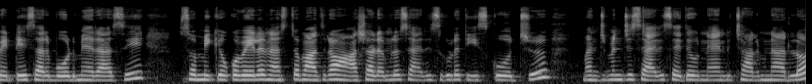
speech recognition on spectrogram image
పెట్టేశారు బోర్డు మీద రాసి. సో మీకు ఒకవేళ నచ్చితే మాత్రం ఆషాఢంలో శారీస్ కూడా తీసుకోవచ్చు. మంచి మంచి శారీస్ అయితే ఉన్నాయండి చార్మినార్లో.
